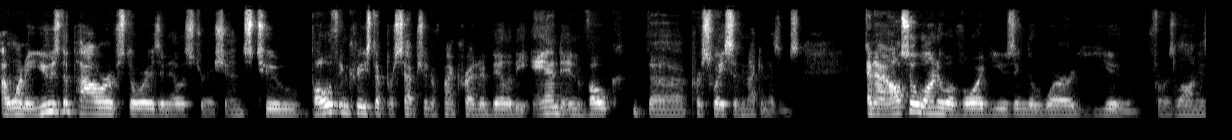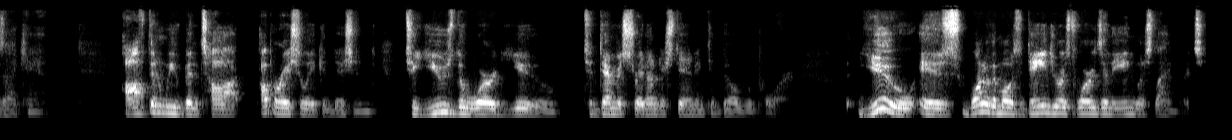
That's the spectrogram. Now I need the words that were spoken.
I want to use the power of stories and illustrations to both increase the perception of my credibility and invoke the persuasive mechanisms. And I also want to avoid using the word you for as long as I can. Often we've been taught, operationally conditioned, to use the word you to demonstrate understanding to build rapport you is one of the most dangerous words in the English language.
